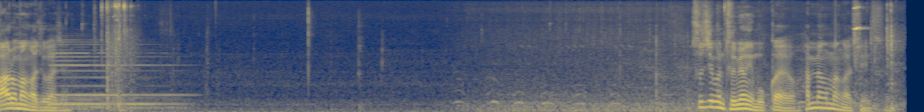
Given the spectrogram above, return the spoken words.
빠루만 가져가자. 수집은 두 명이 못 가요. 한 명만 갈 수 있어 빨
